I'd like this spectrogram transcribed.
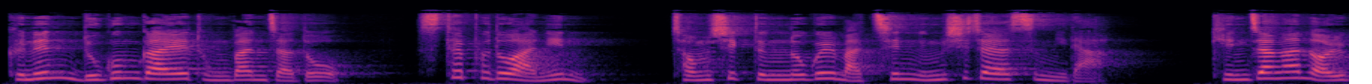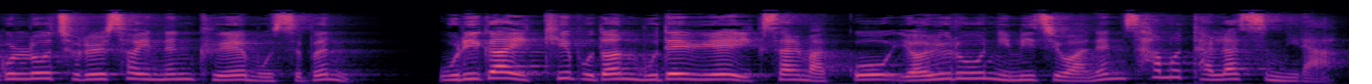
그는 누군가의 동반자도 스태프도 아닌 정식 등록을 마친 응시자였습니다. 긴장한 얼굴로 줄을 서 있는 그의 모습은 우리가 익히 보던 무대 위에 익살맞고 여유로운 이미지와는 사뭇 달랐습니다.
